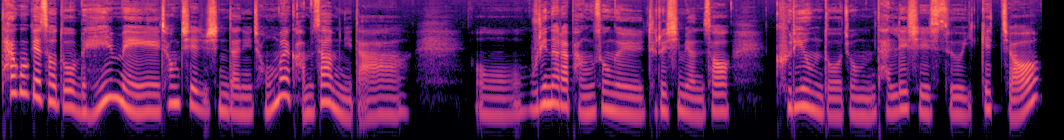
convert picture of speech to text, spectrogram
타국에서도 매일매일 청취해 주신다니 정말 감사합니다. 어, 우리나라 방송을 들으시면서 그리움도 좀 달래실 수 있겠죠?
